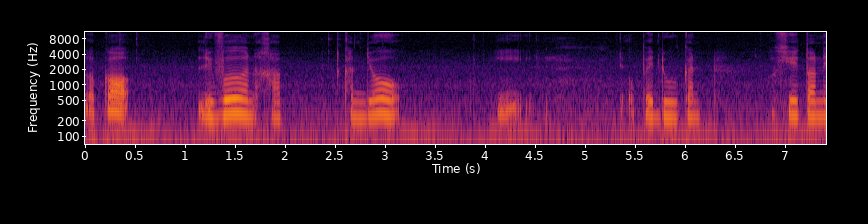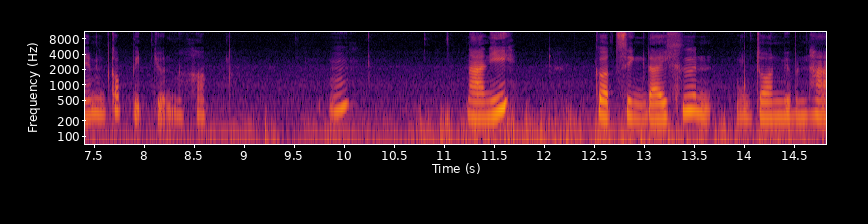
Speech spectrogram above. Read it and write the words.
แล้วก็ ริเวอร์นะครับ คันโยกนี่ ไปดูกัน โอเค ตอนนี้มันก็ปิดอยู่นะครับอืมนานี้ เกิดสิ่งใดขึ้นวงจรมีปัญหา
